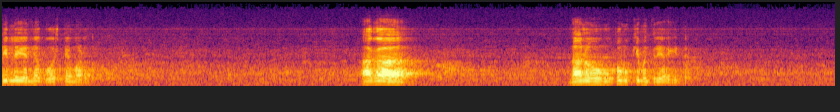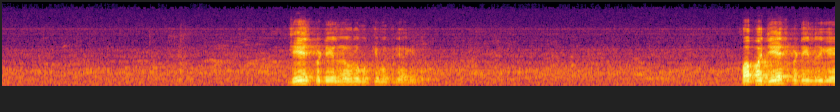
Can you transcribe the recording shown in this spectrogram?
ಜಿಲ್ಲೆಯನ್ನು ಘೋಷಣೆ ಮಾಡಿದ್ರು ಆಗ ನಾನು ಉಪಮುಖ್ಯಮಂತ್ರಿ ಆಗಿದ್ದೆ ಜೆ ಎಚ್ ಮುಖ್ಯಮಂತ್ರಿ ಆಗಿದ್ದರು ಪಾಪ ಜೆ ಎಚ್ ಪಟೇಲರಿಗೆ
